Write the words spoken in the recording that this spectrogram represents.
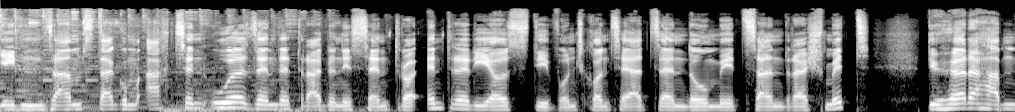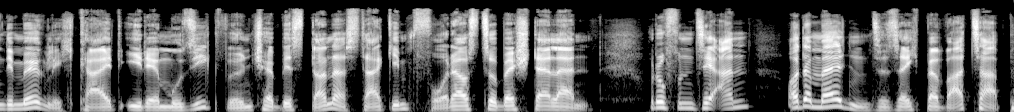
Jeden Samstag um 18 Uhr sendet Radio Nicentro Entre Rios die Wunschkonzertsendung mit Sandra Schmidt. Die Hörer haben die Möglichkeit, ihre Musikwünsche bis Donnerstag im Voraus zu bestellen. Rufen Sie an oder melden Sie sich per WhatsApp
